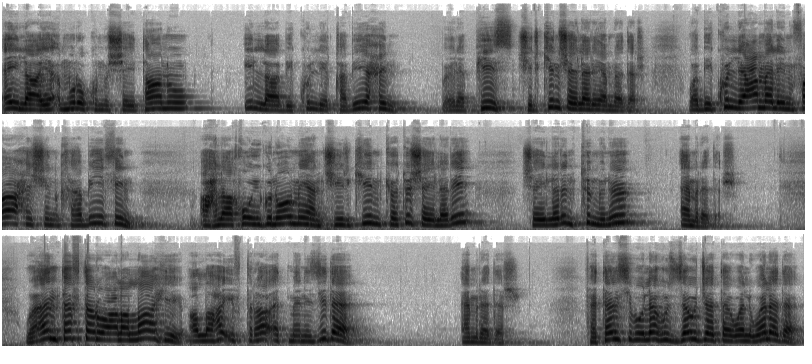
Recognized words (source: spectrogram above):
Ey la ye'murukumuş şeytanu illa bi kulli kabihin. Böyle pis, çirkin şeyleri emreder. Ve bi kulli amelin fahişin habithin. Ahlaka uygun olmayan çirkin, kötü şeyleri, şeylerin tümünü emreder. Ve en tefteru alallahi Allah'a iftira etmenizi de emreder. Fetensibu lehu zevcete vel velede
